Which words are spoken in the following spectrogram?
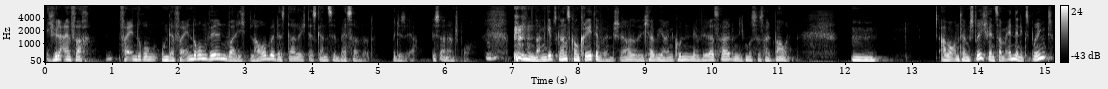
ich will einfach Veränderung um der Veränderung willen, weil ich glaube, dass dadurch das Ganze besser wird. Bitte sehr. Ist ein Anspruch. Mhm. Dann gibt's ganz konkrete Wünsche. Also ich habe hier einen Kunden, der will das halt und ich muss das halt bauen. Mm. Aber unterm Strich, wenn es am Ende nichts bringt,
